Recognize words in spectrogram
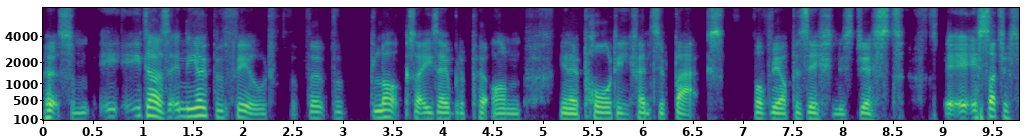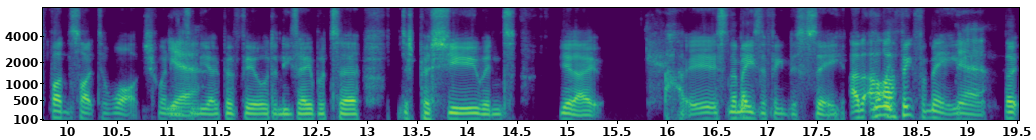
put some. He, he, does in the open field. The, the blocks that he's able to put on, you know, poor defensive backs of the opposition is just it's such a fun sight to watch when yeah. he's in the open field and he's able to just pursue and you know it's an amazing thing to see. And well, I, I, think for me, yeah, but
